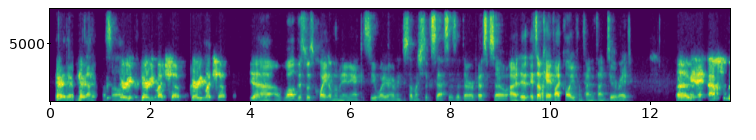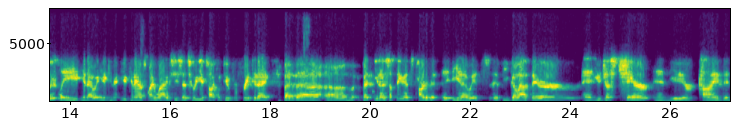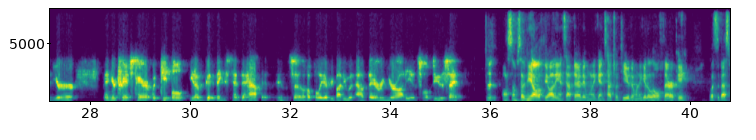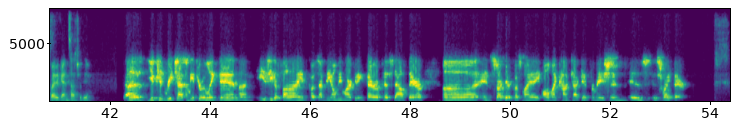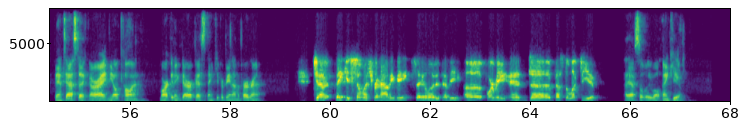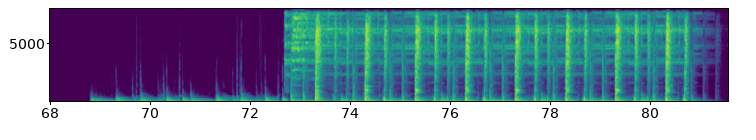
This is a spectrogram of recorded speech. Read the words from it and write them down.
very, very, very much so. Very much so. Yeah. Uh, well, this was quite illuminating. I could see why you're having so much success as a therapist. So uh, it, it's okay if I call you from time to time too, right? Uh, absolutely. You know, you can you can ask my wife. She says, "Who are you talking to for free today?" But uh, uh, but you know, something that's part of it. You know, it's if you go out there and you just share and you're kind and you're and you're transparent with people, you know, good things tend to happen. And so, hopefully, everybody out there in your audience will do the same. awesome. So, Neil, if the audience out there they want to get in touch with you, they want to get a little therapy, what's the best way to get in touch with you? Uh, you can reach out to me through LinkedIn. I'm easy to find because I'm the only marketing therapist out there. Uh, and start there because my all my contact information is is right there. Fantastic. All right, Neil Cohen, marketing therapist. Thank you for being on the program. Jeff, thank you so much for having me. Say hello to Debbie uh, for me, and uh, best of luck to you. I absolutely will. Thank you.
